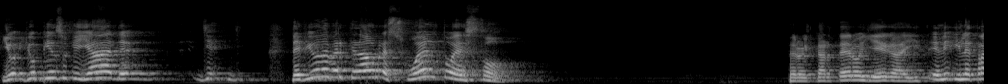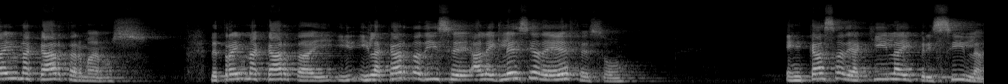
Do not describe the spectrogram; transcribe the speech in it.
Yo, yo pienso que ya, debió de haber quedado resuelto esto. Pero el cartero llega y, y, le trae una carta, hermanos. Le trae una carta y, y la carta dice a la iglesia de Éfeso, en casa de Aquila y Priscila,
